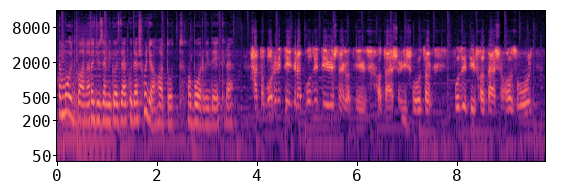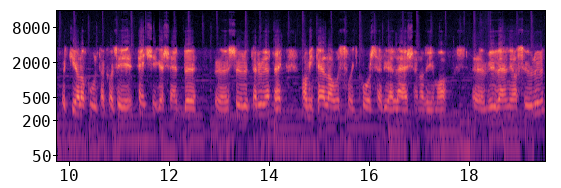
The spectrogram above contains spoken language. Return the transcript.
A múltban a nagyüzemi gazdálkodás hogyan hatott a borvidékre? Hát a borvidékre pozitív és negatív hatása is voltak. Pozitív hatása az volt, hogy kialakultak azért egységesebb szőlőterületek, ami kell ahhoz, hogy korszerűen lehessen azért ma művelni a szőlőt.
